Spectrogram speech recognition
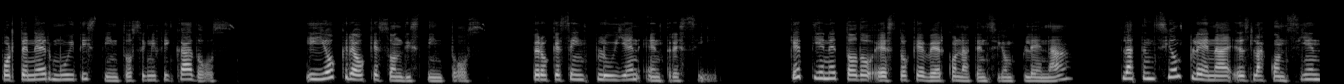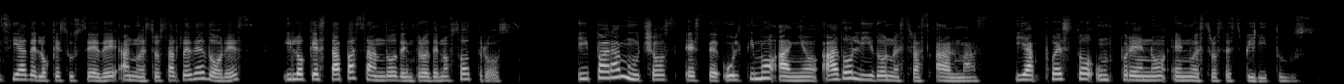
por tener muy distintos significados. Y yo creo que son distintos, pero que se influyen entre sí. ¿Qué tiene todo esto que ver con la atención plena? La atención plena es la conciencia de lo que sucede a nuestros alrededores y lo que está pasando dentro de nosotros. Y para muchos, este último año ha dolido nuestras almas y ha puesto un freno en nuestros espíritus.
